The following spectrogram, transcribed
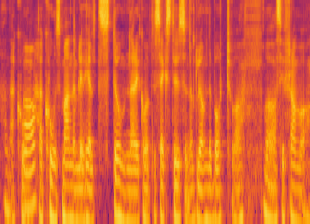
Han, auktion, ja. Auktionsmannen blev helt stum när det kom upp till 6000 och glömde bort vad, vad siffran var.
